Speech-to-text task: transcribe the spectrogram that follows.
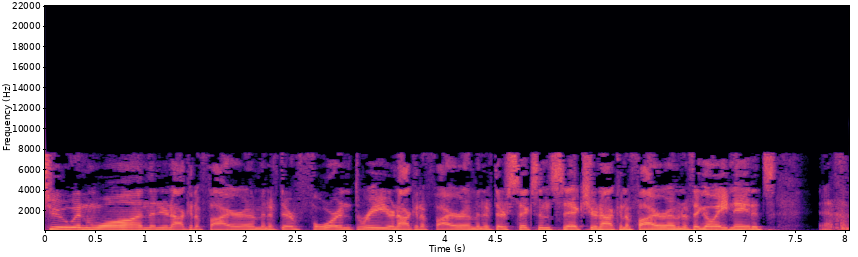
two and one, then you're not going to fire him. And if they're four and three, you're not going to fire him. And if they're six and six, you're not going to fire him. And if they go eight and eight, it's, eh,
